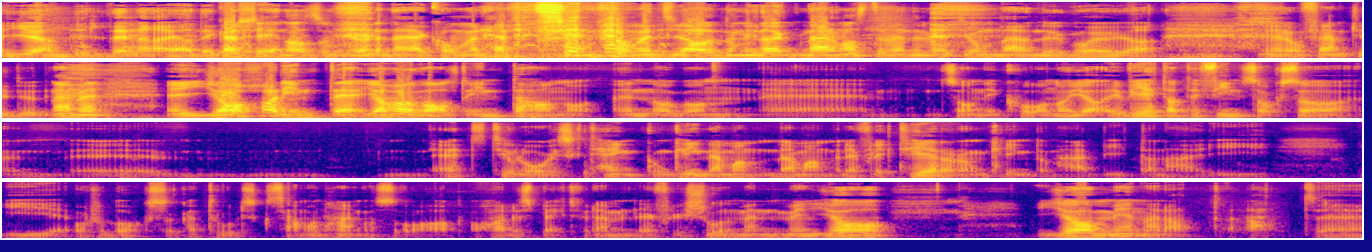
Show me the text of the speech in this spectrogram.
Jönbilderna, ja det kanske är någon som gör det när jag kommer hem. vet jag, mina närmaste vänner vet ju om det här och nu går jag mer offentligt ut. Nej men eh, jag har inte, jag har valt att inte ha no, någon eh, sån ikon och jag vet att det finns också eh, ett teologiskt tänk omkring där man, där man reflekterar omkring de här bitarna i, i ortodox och katolsk sammanhang och så och har respekt för den reflektionen. Men, men jag, jag menar att, att eh,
